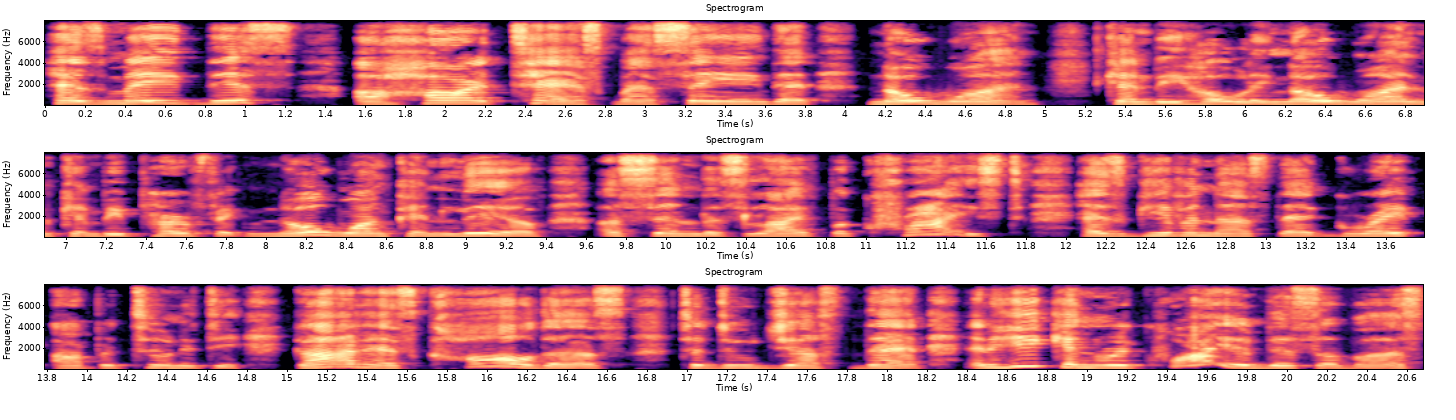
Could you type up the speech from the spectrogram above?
has made this a hard task by saying that no one can be holy, no one can be perfect, no one can live a sinless life. But Christ has given us that great opportunity. God has called us to do just that. And He can require this of us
